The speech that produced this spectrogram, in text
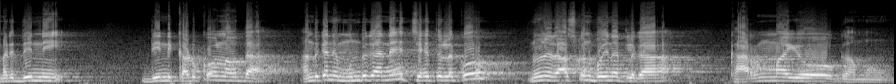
మరి దీన్ని దీన్ని కడుక్కోవాలని వద్దా అందుకని ముందుగానే చేతులకు నూనె రాసుకొని పోయినట్లుగా కర్మయోగము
